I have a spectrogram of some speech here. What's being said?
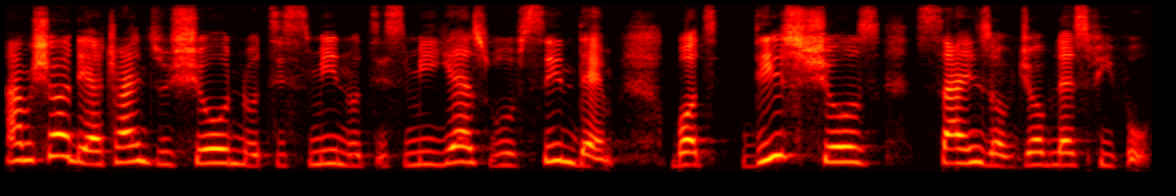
I'm sure they are trying to show notice me, notice me. Yes, we've seen them, but this shows signs of jobless people.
